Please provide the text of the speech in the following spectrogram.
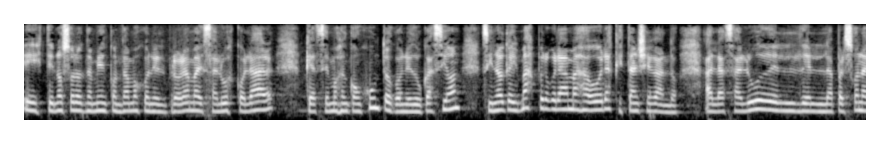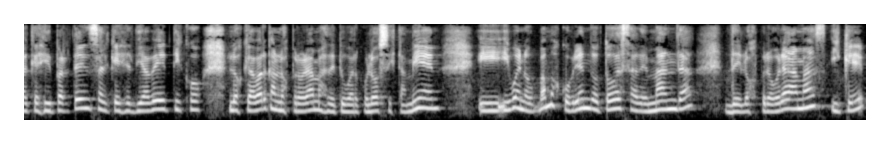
Este, no solo también contamos con el programa de salud escolar que hacemos en conjunto con educación, sino que hay más programas ahora que están llegando a la salud de la persona que es hipertensa, el que es el diabético, los que abarcan los programas de tuberculosis también. Y, y bueno, vamos cubriendo toda esa demanda de los programas y que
